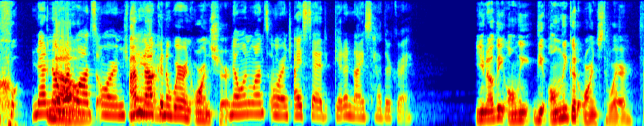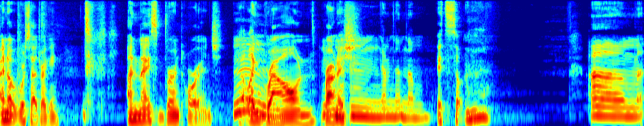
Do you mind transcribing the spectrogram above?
Who- No, no, one wants orange. I'm not gonna wear an orange shirt. No one wants orange. I said, "Get a nice heather gray." You know the only the only good orange to wear. I know we're sidetracking. a nice burnt orange, that Mm. like brown, brownish. Mm, num num num. It's so. mm. Um,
